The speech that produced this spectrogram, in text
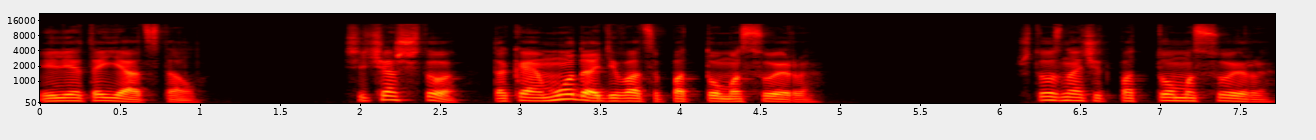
Или это я отстал? Сейчас что, такая мода одеваться под Тома Сойера? Что значит под Тома Сойера?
